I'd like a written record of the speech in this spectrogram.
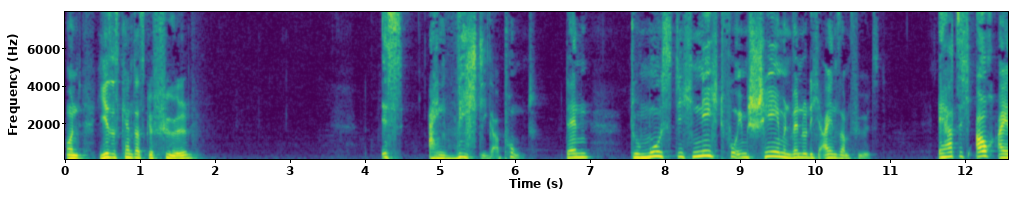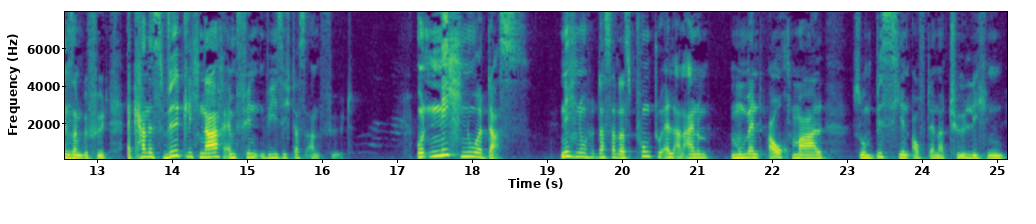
Und Jesus kennt das Gefühl, ist ein wichtiger Punkt. Denn du musst dich nicht vor ihm schämen, wenn du dich einsam fühlst. Er hat sich auch einsam gefühlt. Er kann es wirklich nachempfinden, wie sich das anfühlt. Und nicht nur das. Nicht nur, dass er das punktuell an einem Moment auch mal so ein bisschen auf der natürlichen,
